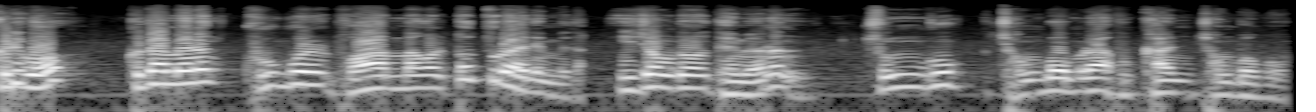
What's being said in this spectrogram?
그리고 그 다음에는 구글 보안망을 또 뚫어야 됩니다. 이 정도 되면은 중국 정보부나 북한 정보부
